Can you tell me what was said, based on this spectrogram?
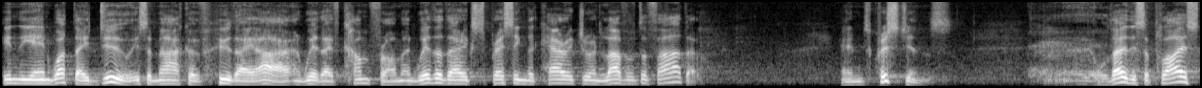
in the end, what they do is a mark of who they are and where they've come from and whether they're expressing the character and love of the Father. And Christians, although this applies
